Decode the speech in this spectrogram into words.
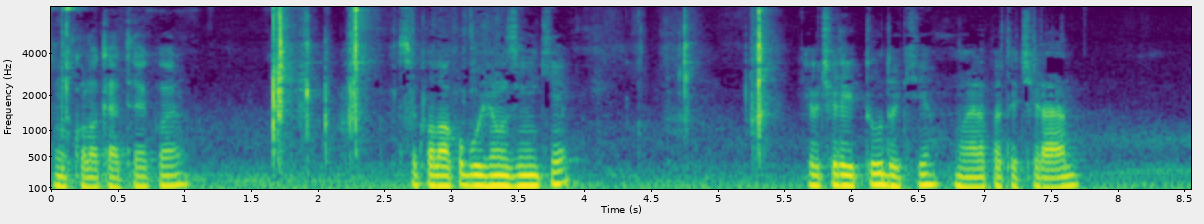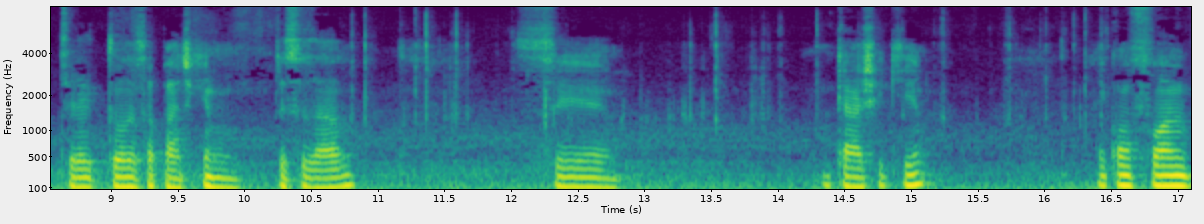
Vou colocar até agora. Você coloca o bujãozinho aqui. Eu tirei tudo aqui, não era para ter tirado. Tirei toda essa parte que não precisava você encaixa aqui. E conforme...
